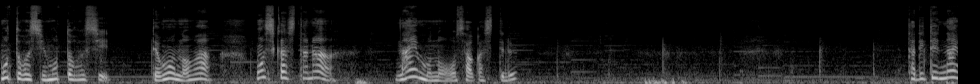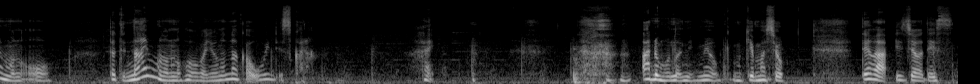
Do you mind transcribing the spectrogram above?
もっと欲しいもっと欲しいって思うのはもしかしたらないものを探してる。足りてないものをだってないものの方が世の中多いですから。はい。あるものに目を向けましょう。では以上です。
